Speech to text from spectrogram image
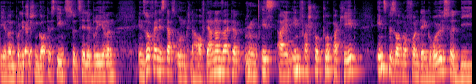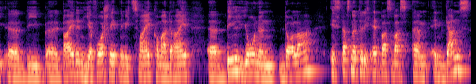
ihren politischen Gottesdienst zu zelebrieren. Insofern ist das unklar. Auf der anderen Seite ist ein Infrastrukturpaket, insbesondere von der Größe, die, äh, die äh, Biden hier vorschwebt, nämlich 2,3 äh, Billionen Dollar, ist das natürlich etwas, was ähm, in ganz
